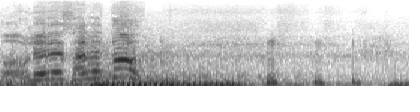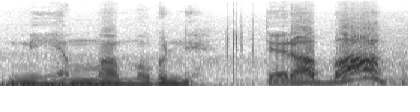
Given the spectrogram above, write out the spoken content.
కౌనరే సాలతో నీ అమ్మ మొగుణ్ణి. తెరా బాబు.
